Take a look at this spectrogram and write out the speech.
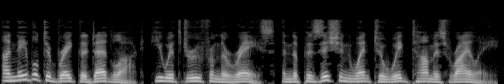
Unable to break the deadlock, he withdrew from the race, and the position went to Whig Thomas Riley.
